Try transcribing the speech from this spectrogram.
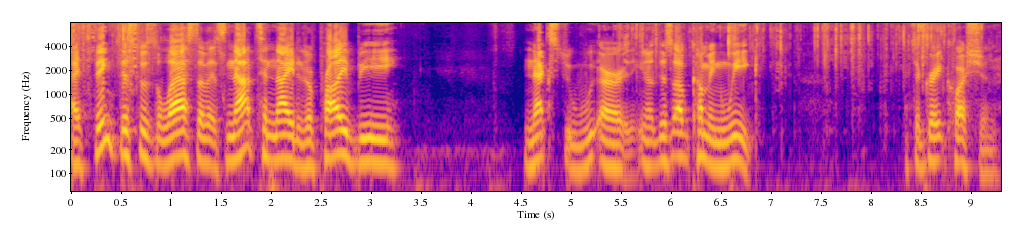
I think this was the last of it. It's not tonight. It'll probably be next or you know this upcoming week. It's a great question.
